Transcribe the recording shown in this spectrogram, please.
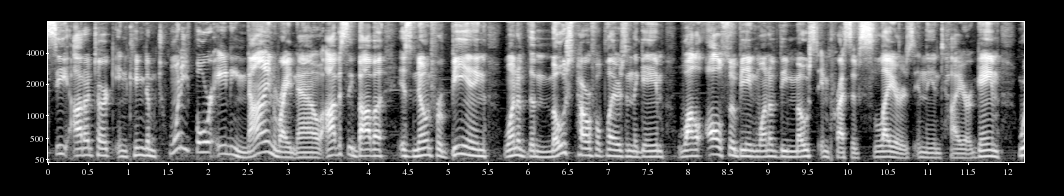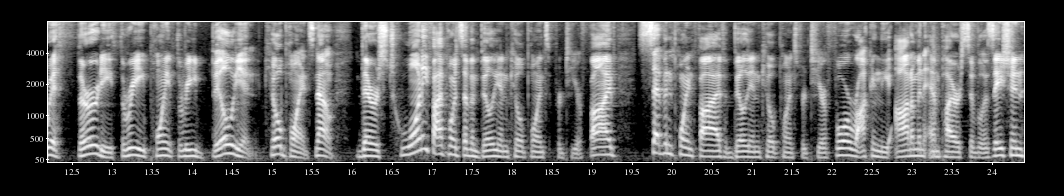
TC Ataturk in kingdom 2489 right now. Obviously Baba is known for being one of the most powerful players in the game while also being one of the most impressive slayers in the entire game with 33.3 billion kill points. Now there's 25.7 billion kill points for tier 5 7.5 billion kill points for tier 4 rocking the Ottoman Empire civilization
